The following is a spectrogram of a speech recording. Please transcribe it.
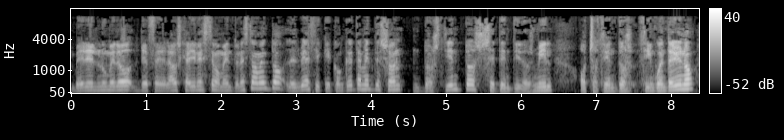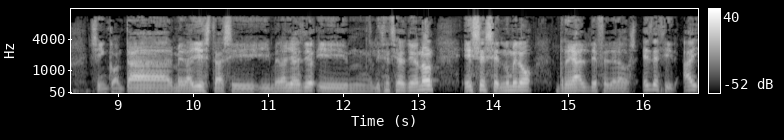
ver el número de federados que hay en este momento. En este momento les voy a decir que concretamente son 272.851, sin contar medallistas y, medallas y mm, licencias de honor. Ese es el número real de federados. Es decir, hay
